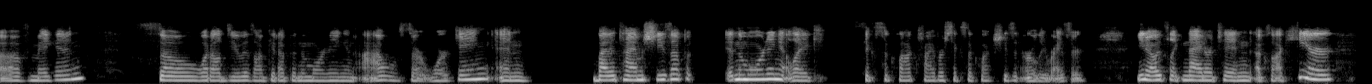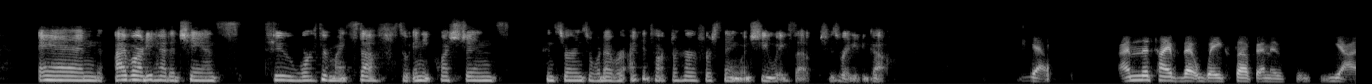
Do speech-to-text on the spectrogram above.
of Megan. So what I'll do is I'll get up in the morning and I will start working. And by the time she's up in the morning at like six o'clock, five or six o'clock, she's an early riser. You know, it's like nine or 10 o'clock here. And I've already had a chance to work through my stuff. So any questions, concerns, or whatever, I can talk to her first thing when she wakes up. She's ready to go. Yes. I'm the type that wakes up and is, yeah,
